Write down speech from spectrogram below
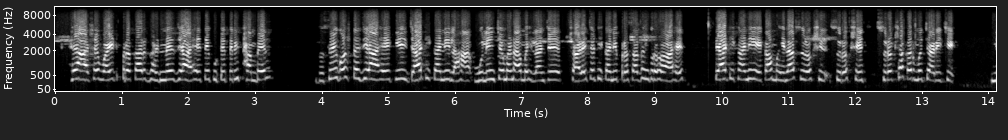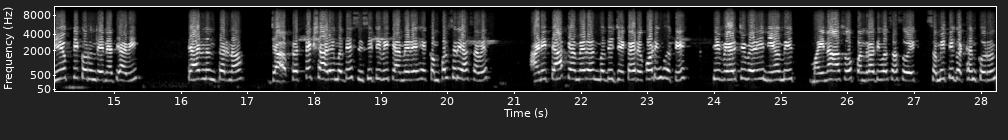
हे असे वाईट प्रकार घडणे जे आहे ते कुठेतरी थांबेल. दुसरी गोष्ट जी आहे की ज्या ठिकाणी लहान मुलींचे म्हणा महिलांचे शाळेच्या ठिकाणी प्रसाधन गृह आहेत त्या ठिकाणी एका महिला सुरक्षि सुरक्षे सुरक्षा कर्मचारीची नियुक्ती करून देण्यात यावी. त्यानंतर ना ज्या प्रत्येक शाळेमध्ये सीसीटीव्ही कॅमेरे हे कंपल्सरी असावेत. आणि त्या कॅमेऱ्यांमध्ये जे काही रेकॉर्डिंग होते ती वेळची वेळी नियमित महिना असो पंधरा दिवस असो एक समिती गठन करून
